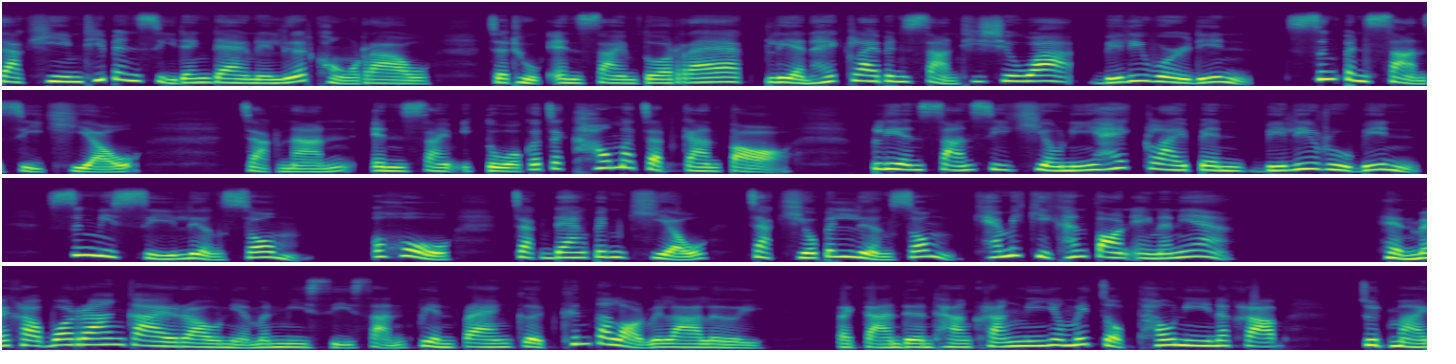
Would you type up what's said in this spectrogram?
จากฮีมที่เป็นสีแดง ๆ ในเลือดของเรา จะถูกเอนไซม์ตัวแรก เปลี่ยนให้กลายเป็นสารที่ชื่อว่าบิลิเวอร์ดินซึ่งเป็นสารสีเขียว จากนั้นเอนไซม์อีกตัวก็จะเข้ามาจัดการต่อ เปลี่ยนสารสีเขียวนี้ให้กลายเป็นบิลิรูบิน ซึ่งมีสีเหลืองส้ม โอ้โห จากแดงเป็นเขียว จากเขียวเป็นเหลืองส้ม แค่ไม่กี่ขั้นตอนเองนะเนี่ย เห็นไหมครับว่าร่างกายเราเนี่ยมันมีสีสันเปลี่ยนแปลงเกิดขึ้นตลอดเวลาเลย แต่การเดินทางครั้งนี้ยังไม่จบเท่านี้นะครับ จุดหมาย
